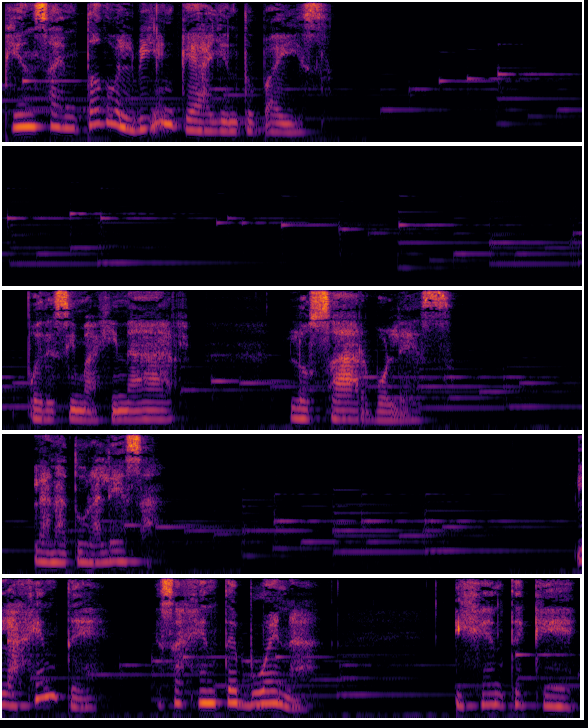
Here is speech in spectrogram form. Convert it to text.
Piensa en todo el bien que hay en tu país. Puedes imaginar los árboles, la naturaleza. La gente, esa gente buena y gente que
